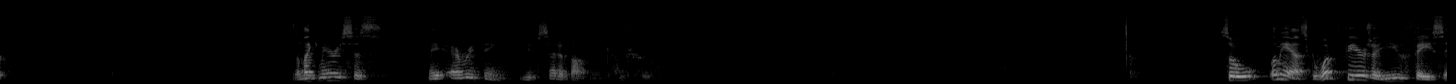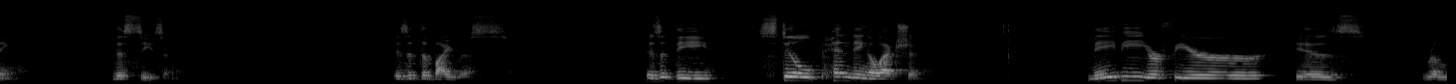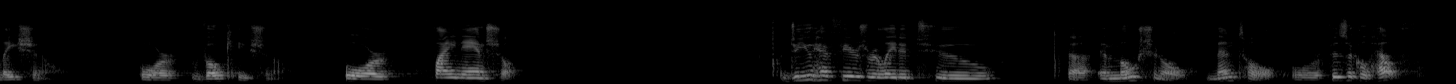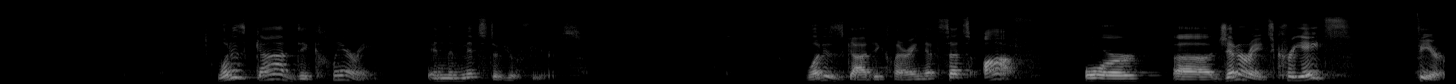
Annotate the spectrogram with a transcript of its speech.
And like Mary says, may everything you've said about me come true. So let me ask you, what fears are you facing this season? Is it the virus? Is it the still pending election? Maybe your fear is relational. or vocational or financial? Do you have fears related to uh, emotional, mental, or physical health? What is God declaring in the midst of your fears? What is God declaring that sets off or uh, generates, creates fear?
